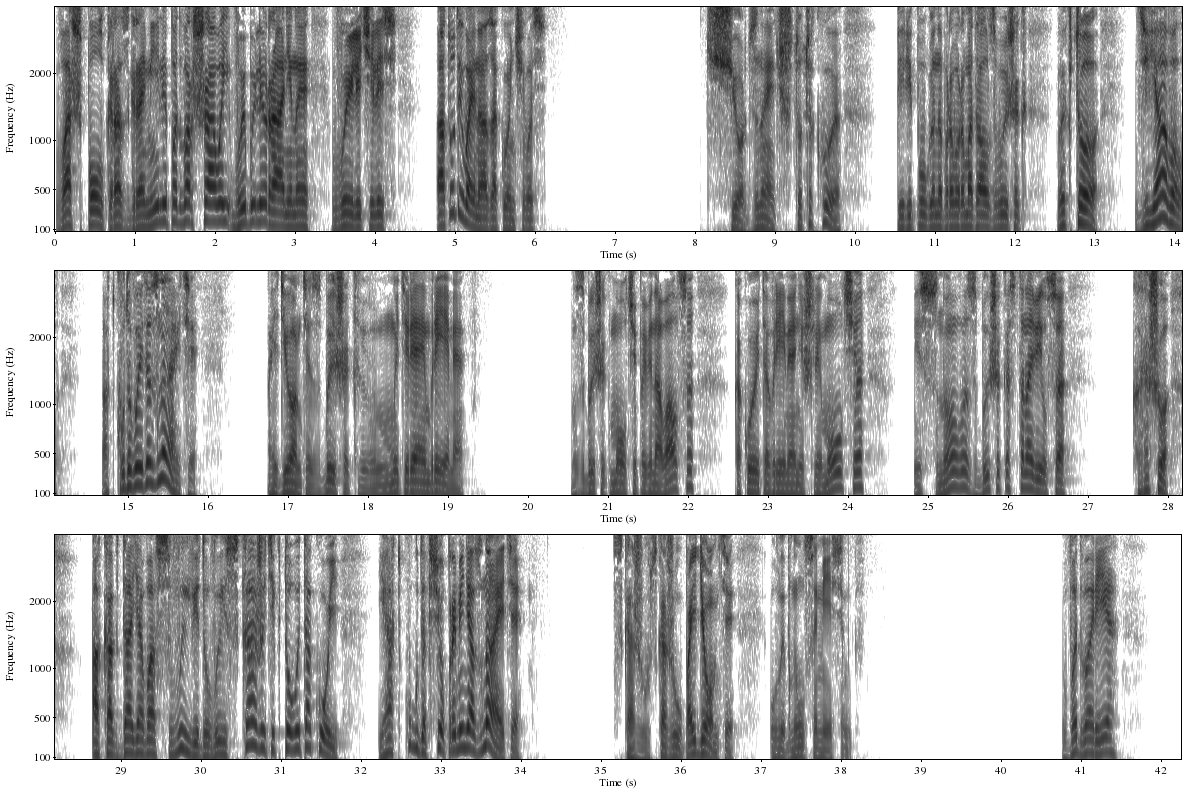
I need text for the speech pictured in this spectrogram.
Ваш полк разгромили под Варшавой. Вы были ранены. Вылечились. А тут и война закончилась». «Черт знает, что такое!» Перепуганно пробормотал Звышек. «Вы кто? Дьявол? Откуда вы это знаете?» «Пойдемте, Збышек, мы теряем время». Збышек молча повиновался. Какое-то время они шли молча, и снова Збышек остановился. «Хорошо, а когда я вас выведу, вы скажете, кто вы такой, и откуда все про меня знаете?» «Скажу, скажу, пойдемте», — улыбнулся Мессинг. Во дворе,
